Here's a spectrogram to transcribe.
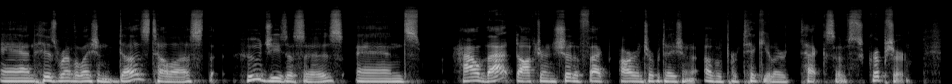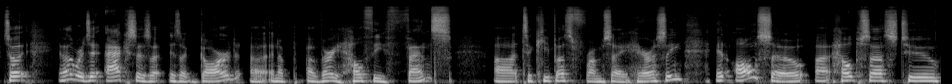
and his revelation does tell us who Jesus is and how that doctrine should affect our interpretation of a particular text of Scripture. So, in other words, it acts as a, as a guard uh, and a, a, very healthy fence uh, to keep us from, say, heresy. It also uh, helps us to,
